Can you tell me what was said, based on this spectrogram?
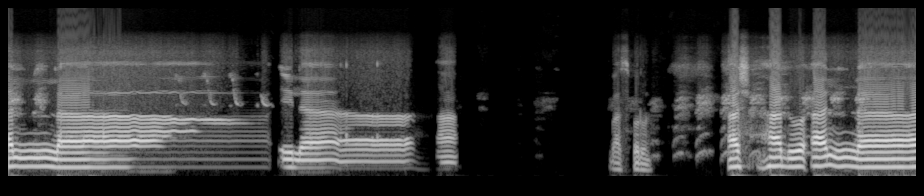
আল্লাহ ইলাহা। বাস করুন আশহাদু আল্লাহ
